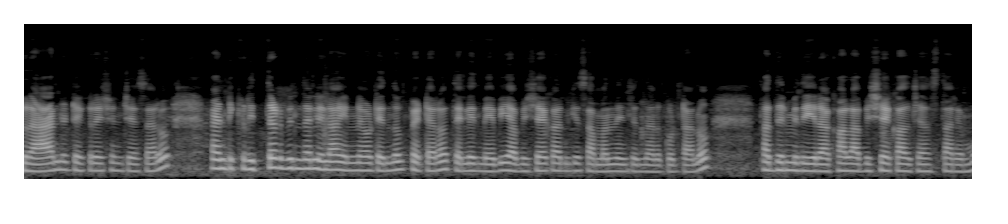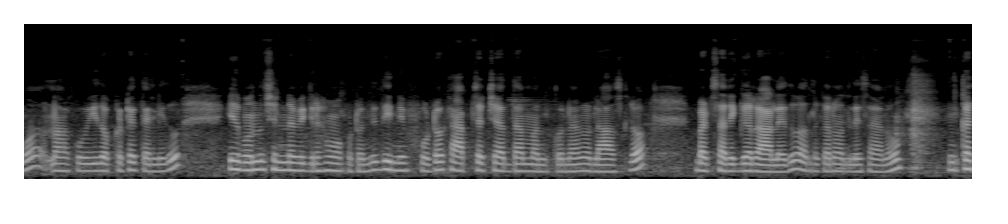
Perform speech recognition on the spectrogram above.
గ్రాండ్ డెకరేషన్ చేశారు. అండ్ ఇక్కడ ఇత్తడి బిందెలు ఇలా ఇన్ని ఒకటి ఎందుకు పెట్టారో తెలియదు మేబీ అభిషేకానికి సంబంధించింది అనుకుంటాను. పద్దెనిమిది రకాల అభిషేకాలు చేస్తారేమో నాకు ఇది ఒక్కటే తెలీదు. ఇది ముందు చిన్న విగ్రహం ఒకటి ఉంది. దీన్ని ఫోటో క్యాప్చర్ చేద్దాం అనుకున్నాను లాస్ట్లో బట్ సరిగ్గా రాలేదు. అందుకని వదిలేశాను. ఇంకా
